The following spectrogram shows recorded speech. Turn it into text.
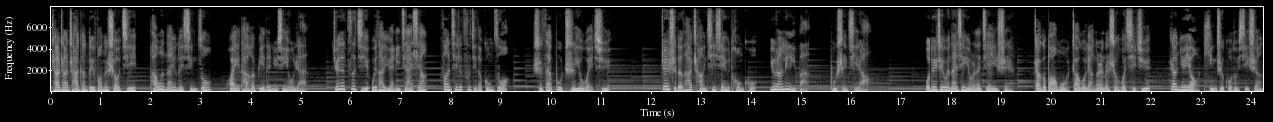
常常查看对方的手机，盘问男友的行踪，怀疑他和别的女性有染。觉得自己为他远离家乡，放弃了自己的工作，实在不值又委屈，这使得他长期陷于痛苦，又让另一半不胜其扰。我对这位男性友人的建议是：找个保姆照顾两个人的生活起居，让女友停止过度牺牲，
